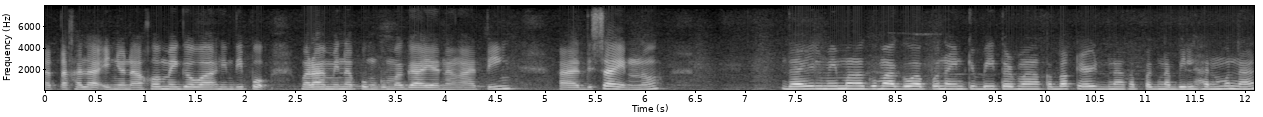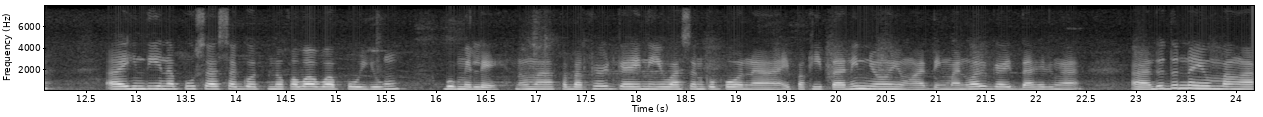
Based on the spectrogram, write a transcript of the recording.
At akalain nyo na ako may gawa. Hindi po. Marami na pong gumagaya ng ating ah, design, no? Dahil may mga gumagawa po ng incubator mga kabakyard na kapag nabilhan mo na, ay hindi na po sasagot, no? Kawawa po yung bumili, no mga kabakyard. Kaya iniiwasan ko po na ipakita ninyo yung ating manual guide dahil nga ah, doon na yung mga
